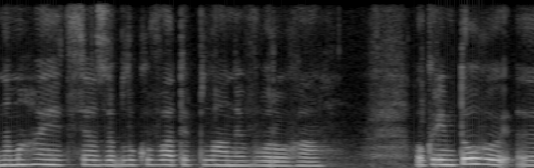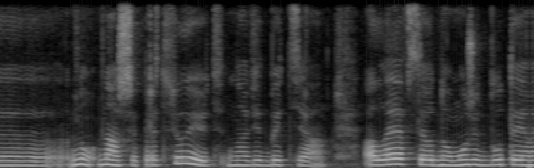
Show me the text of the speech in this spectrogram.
Намагається заблокувати плани ворога. Окрім того, е, ну, наші працюють на відбиття, але все одно можуть бути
